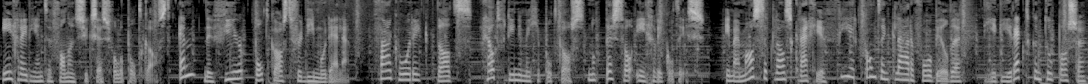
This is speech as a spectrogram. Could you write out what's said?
ingrediënten van een succesvolle podcast en de vier podcast verdienmodellen. Vaak hoor ik dat geld verdienen met je podcast nog best wel ingewikkeld is. In mijn masterclass krijg je vier kant-en-klare voorbeelden die je direct kunt toepassen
